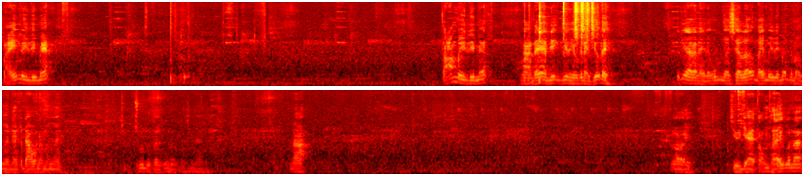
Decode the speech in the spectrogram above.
7 mm tám mm và để em giới thiệu cái này trước đi. Tính ra cái này nó cũng xe lớn 7 mm này mọi người nè cái đầu nè mọi người. Chú được thời cũng được nó xuống đây. Đó. Rồi chiều dài tổng thể của nó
